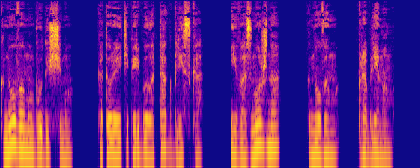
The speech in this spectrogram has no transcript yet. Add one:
к новому будущему, которое теперь было так близко, и, возможно, к новым проблемам.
